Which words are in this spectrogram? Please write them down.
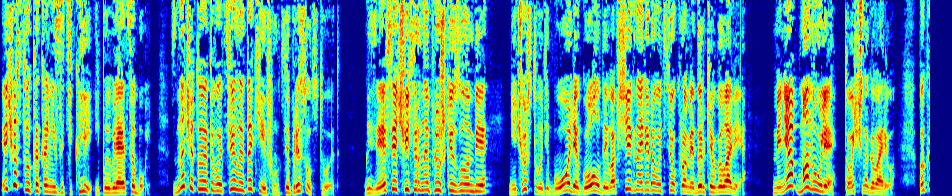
Я чувствую, как они затекли, и появляется боль. Значит, у этого тела и такие функции присутствуют. Где все читерные плюшки зомби? Не чувствовать боли, голода и вообще игнорировать все, кроме дырки в голове. Меня обманули, точно говорю. Пока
